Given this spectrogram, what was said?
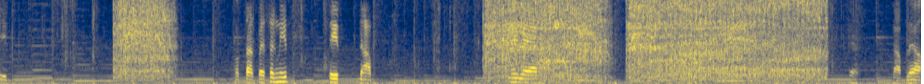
ติดพอตัดไปสักนิดติดดับ ไม่แรงเนี่ยดับแล้ว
